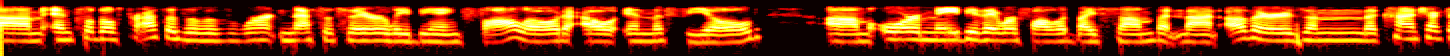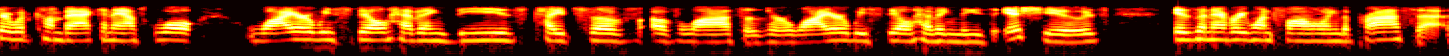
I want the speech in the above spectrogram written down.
Um, and so those processes weren't necessarily being followed out in the field, um, or maybe they were followed by some but not others. And the contractor would come back and ask, well, why are we still having these types of, of losses or why are we still having these issues? Isn't everyone following the process?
